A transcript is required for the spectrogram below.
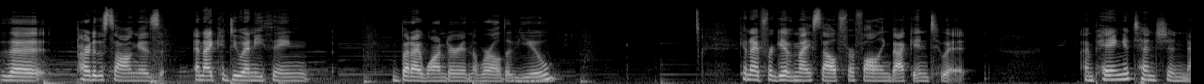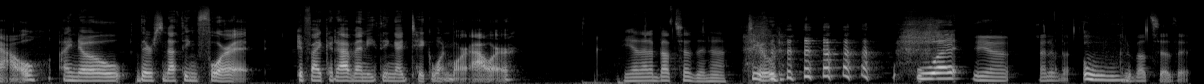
the part of the song is and i could do anything but i wander in the world of you. Mm-hmm. Can i forgive myself for falling back into it? I'm paying attention now. I know there's nothing for it. If i could have anything i'd take one more hour. Yeah, that about says it, huh? dude what Yeah, that about, that says it.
